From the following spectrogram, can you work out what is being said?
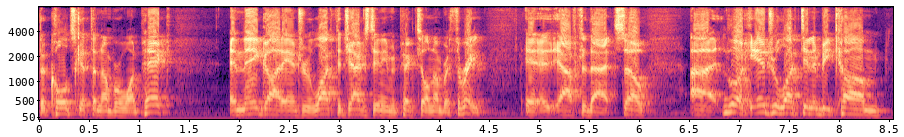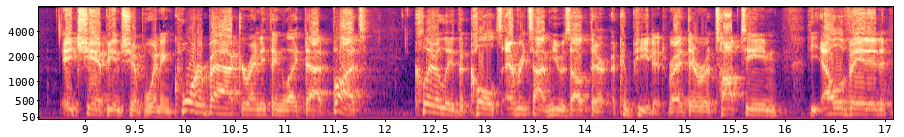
the Colts get the number one pick, and they got Andrew Luck. The Jags didn't even pick till number three after that. So, uh, look, Andrew Luck didn't become a championship winning quarterback or anything like that, but clearly the Colts, every time he was out there, competed, right? They were a top team. He elevated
